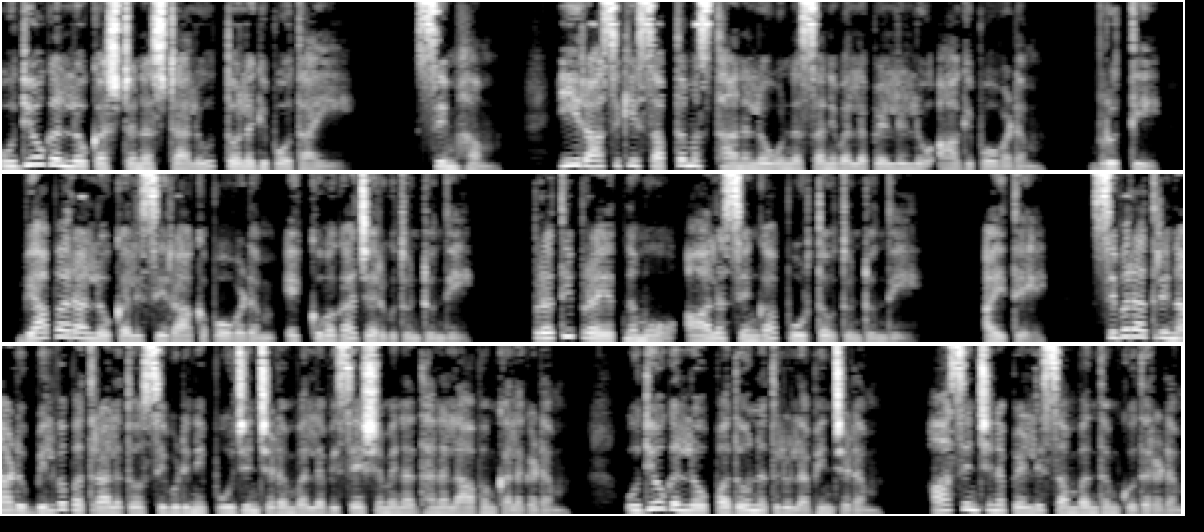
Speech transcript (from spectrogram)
ఉద్యోగంలో కష్టనష్టాలు తొలగిపోతాయి. సింహం ఈ రాశికి సప్తమ స్థానంలో ఉన్న శనివల్ల పెళ్ళిళ్ళు ఆగిపోవడం వృత్తి వ్యాపారాల్లో కలిసి రాకపోవడం ఎక్కువగా జరుగుతుంటుంది. ప్రతి ప్రయత్నమూ ఆలస్యంగా పూర్తవుతుంటుంది. అయితే శివరాత్రి నాడు బిల్వపత్రాలతో శివుడిని పూజించడం వల్ల విశేషమైన ధన లాభం కలగడం ఉద్యోగంలో పదోన్నతులు లభించడం ఆశించిన పెళ్ళి సంబంధం కుదరడం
